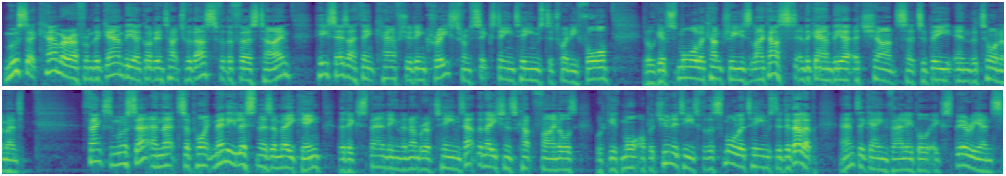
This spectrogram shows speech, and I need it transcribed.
Musa Kamara from the Gambia got in touch with us for the first time. He says, I think CAF should increase from 16 teams to 24. It'll give smaller countries like us in the Gambia a chance uh, to be in the tournament. Thanks, Musa, and that's a point many listeners are making that expanding the number of teams at the Nations Cup finals would give more opportunities for the smaller teams to develop and to gain valuable experience.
